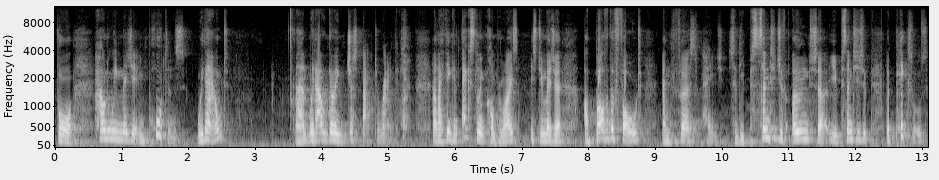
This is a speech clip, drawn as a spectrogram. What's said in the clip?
for how do we measure importance without um, without going just back to rank. And I think an excellent compromise is to measure above the fold and first page. So the percentage of owned SERP, the percentage of the pixels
